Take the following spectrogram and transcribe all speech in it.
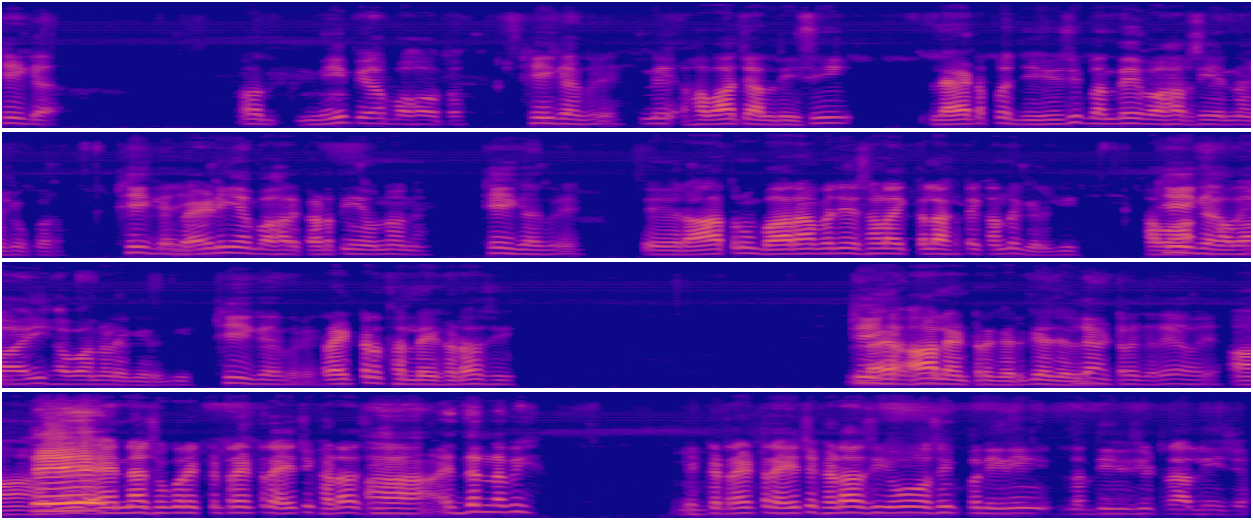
ਠੀਕ ਹੈ ਆਹ ਮੀਂਹ ਪਿਆ ਬਹੁਤ। ਠੀਕ ਹੈ ਵੀਰੇ। ਨੇ ਹਵਾ ਚੱਲਦੀ ਸੀ ਲਾਈਟ ਭੱਜੀ ਹੋਈ ਸੀ ਬੰਦੇ ਬਾਹਰ ਸੀ ਇੰਨਾ ਸ਼ੁਕਰ। ਠੀਕ ਹੈ ਜੀ। ਬੈੜੀਆਂ ਬਾਹਰ ਕੱਢਤੀਆਂ ਉਹਨਾਂ ਨੇ। ਠੀਕ ਹੈ ਵੀਰੇ। ਤੇ ਰਾਤ ਨੂੰ 12 ਵਜੇ ਸਾਲਾ 1 ਲੱਖ ਤੇ ਕੰਧ ਗਿਰ ਗਈ। ਹਵਾ ਆ ਹਵਾ। ਆਈ ਹਵਾ ਨਾਲੇ ਗਿਰ ਗਈ। ਠੀਕ ਹੈ ਵੀਰੇ। ਟਰੈਕਟਰ ਥੱਲੇ ਖੜਾ ਸੀ। ਠੀਕ ਆ ਆ ਲੈਂਟਰ ਗਿਰ ਗਿਆ ਜਦ। ਲੈਂਟਰ ਕਰਿਆ ਹੋਇਆ। ਤੇ ਇੰਨਾ ਸ਼ੁਕਰ ਇੱਕ ਟਰੈਕਟਰ ਇਹ ਚ ਖੜਾ ਸੀ। ਹਾਂ ਇੱਧਰ ਨਵੀ। ਇੱਕ ਟਰੈਕਟਰ ਇਹ ਚ ਖੜਾ ਸੀ ਉਹ ਅਸੀਂ ਪਨੀਰੀ ਲੱਦੀ ਹੋਈ ਸੀ ਟਰਾਲੀ 'ਚ।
